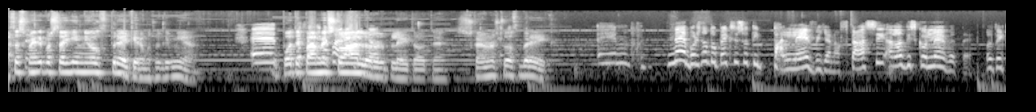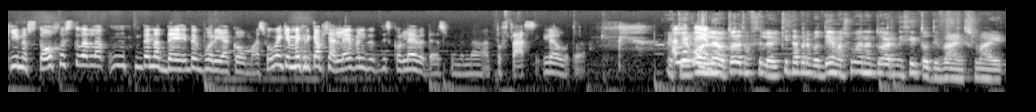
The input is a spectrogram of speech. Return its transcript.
αυτό σημαίνει πως θα γίνει Oathbreaker όμως με τη μία. Ε, Οπότε πάμε στο άλλο roleplay τότε. Στους κανόνες του Oathbreak. Ε, ναι, μπορείς να το παίξεις ότι παλεύει για να φτάσει, αλλά δυσκολεύεται. Ότι εκεί είναι ο στόχος του, αλλά μ, δεν, αντέ, δεν μπορεί ακόμα, ας πούμε. Και μέχρι κάποια level δυσκολεύεται, ας πούμε, να το φτάσει. Λέω εγώ τώρα. Ε, Αλλά και εγώ ναι. λέω τώρα με αυτή τη λογική θα έπρεπε ο DM ας πούμε, να του αρνηθεί το Divine Smite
